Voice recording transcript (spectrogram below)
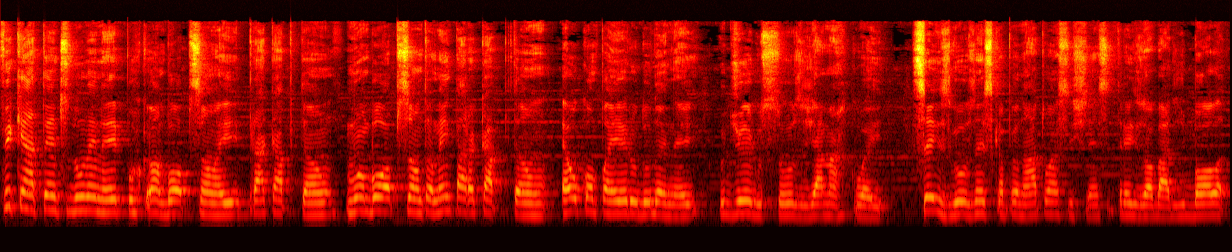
Fiquem atentos no Nenê, porque é uma boa opção aí para capitão. Uma boa opção também para capitão é o companheiro do Nenê, o Diego Souza, já marcou aí seis gols nesse campeonato, uma assistência e três roubadas de bola.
